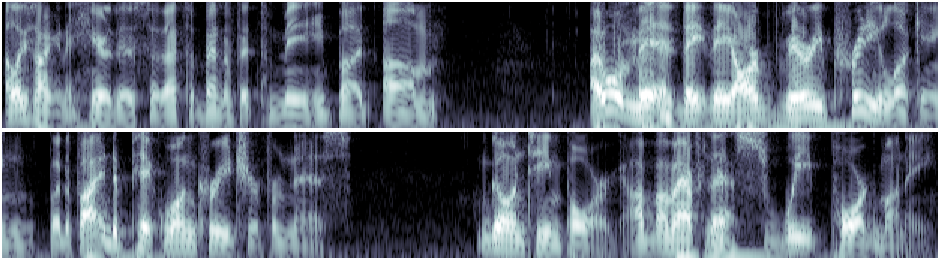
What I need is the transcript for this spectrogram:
At least I'm not going to hear this, so that's a benefit to me. But um, I will admit they they are very pretty looking. But if I had to pick one creature from this, I'm going Team Porg. I'm, I'm after that Yeah. sweet Porg money,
